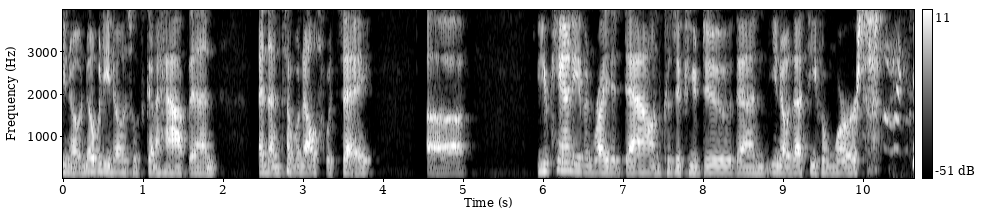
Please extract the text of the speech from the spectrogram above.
you know, nobody knows what's going to happen. And then someone else would say, uh, you can't even write it down because if you do, then, you know, that's even worse.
